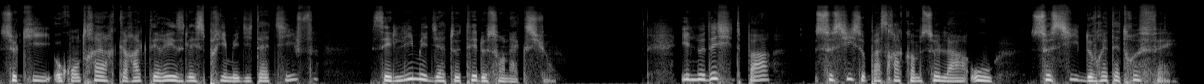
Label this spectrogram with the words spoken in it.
Ce qui, au contraire, caractérise l'esprit méditatif, c'est l'immédiateté de son action. Il ne décide pas ceci se passera comme cela ou ceci devrait être fait.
